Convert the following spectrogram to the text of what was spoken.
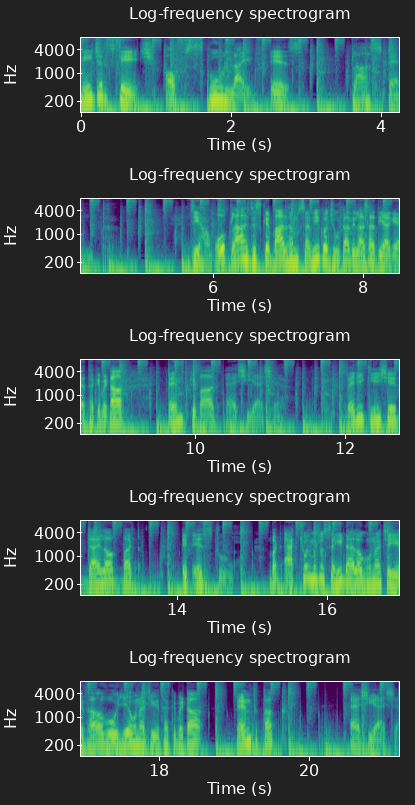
major stage of school life is class tenth जी हाँ वो क्लास जिसके बाद हम सभी को झूठा दिलासा दिया गया था कि बेटा टेंथ के बाद ऐश ही ऐश है। Very cliche dialogue but it is true but actual में जो सही डायलॉग होना चाहिए था, वो ये होना चाहिए था कि बेटा टेंथ तक ऐश ही ऐश है।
